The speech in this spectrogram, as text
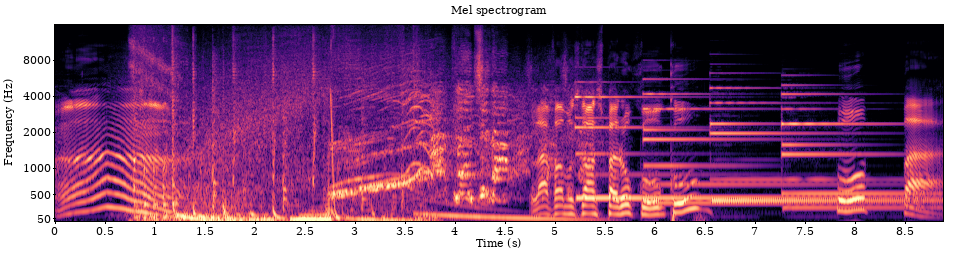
Ah. Lá vamos nós para o cuco. Opa!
